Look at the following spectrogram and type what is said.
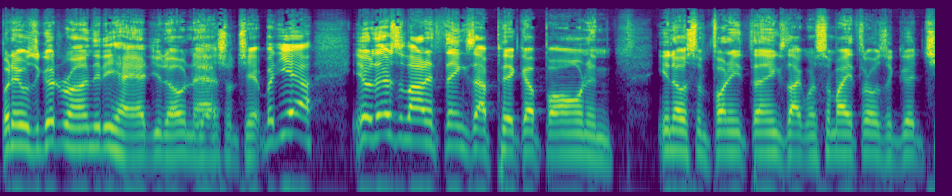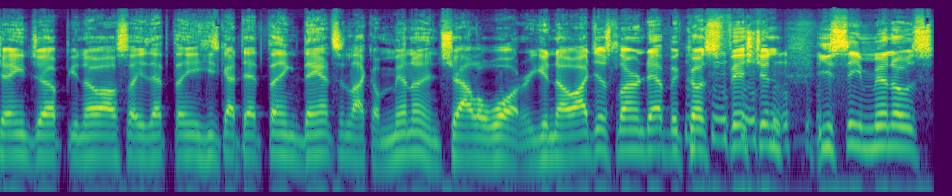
but it was a good run that he had. You know, national champ. But yeah, you know, there's a lot of things I pick up on, and you know, some funny things like when somebody throws a good change up. You know, I'll say that thing. He's got that thing dancing like a minnow in shallow water. You know, I just learned that because fishing, you see minnows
